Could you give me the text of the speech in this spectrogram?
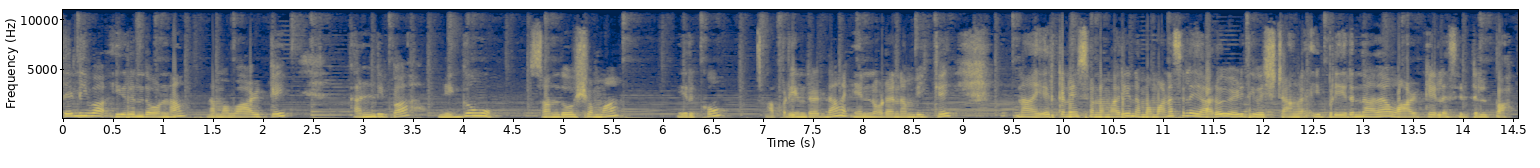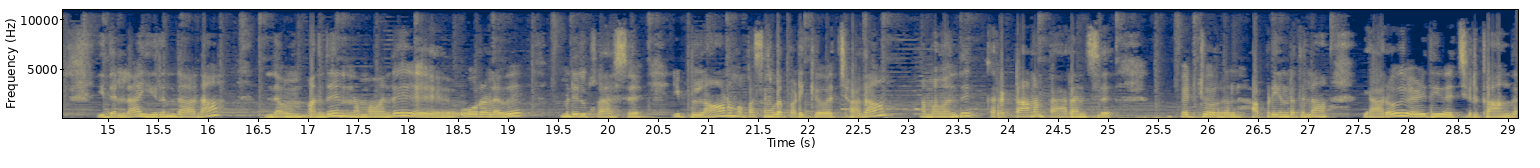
தெளிவாக இருந்தோன்னா நம்ம வாழ்க்கை கண்டிப்பாக மிகவும் சந்தோஷமாக இருக்கும். அப்படின்றது தான் என்னோட நம்பிக்கை. நான் ஏற்கனவே சொன்ன மாதிரி நம்ம மனசில் யாரோ எழுதி வச்சுட்டாங்க. இப்படி இருந்தால் தான் வாழ்க்கையில் செட்டில்ப்பா இதெல்லாம் இருந்தால் தான் இந்த வந்து நம்ம வந்து ஓரளவு மிடில் கிளாஸு இப்படிலாம் நம்ம பசங்களை படிக்க வச்சாதான் நம்ம வந்து கரெக்டான பேரண்ட்ஸு பெற்றோர்கள் அப்படின்றதெல்லாம் யாரோ எழுதி வச்சுருக்காங்க.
